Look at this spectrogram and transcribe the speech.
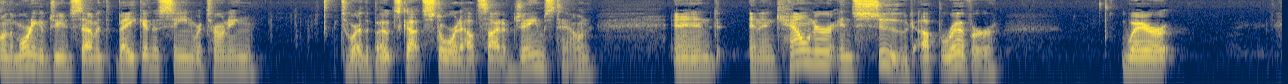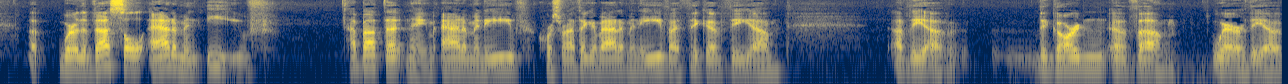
on the morning of June 7th, Bacon is seen returning to where the boats got stored outside of Jamestown, and an encounter ensued upriver where uh, where the vessel Adam and Eve. How about that name, Adam and Eve? Of course, when I think of Adam and Eve, I think of the um, of the uh, the garden of um, where the uh,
